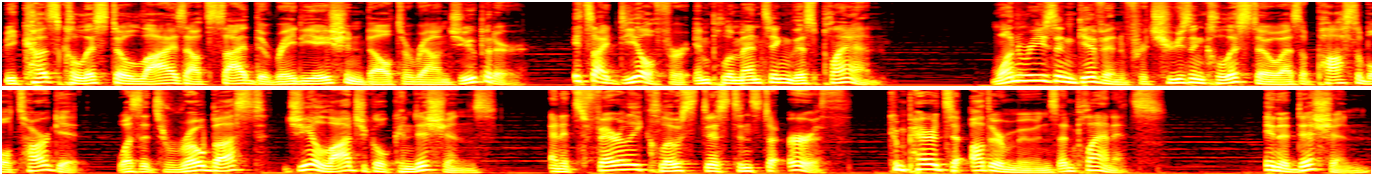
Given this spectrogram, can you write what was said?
Because Callisto lies outside the radiation belt around Jupiter, it's ideal for implementing this plan. One reason given for choosing Callisto as a possible target was its robust geological conditions and its fairly close distance to Earth compared to other moons and planets. In addition,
